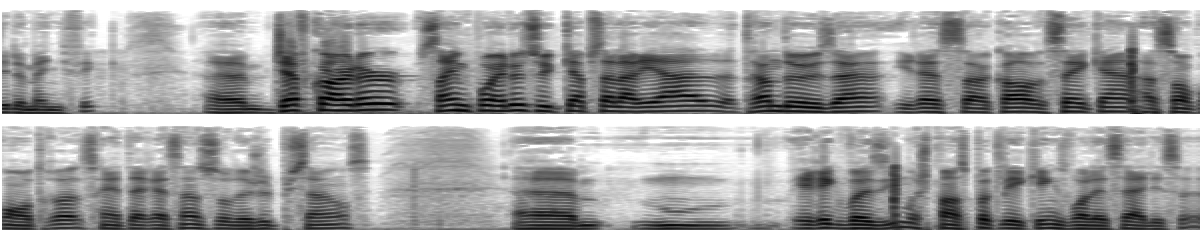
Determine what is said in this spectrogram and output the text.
le magnifique. Euh, Jeff Carter, 5.2 sur le cap salarial, 32 ans. Il reste encore 5 ans à son contrat. C'est intéressant sur le jeu de puissance. Euh, Eric, vas-y. Moi, je pense pas que les Kings vont laisser aller ça.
